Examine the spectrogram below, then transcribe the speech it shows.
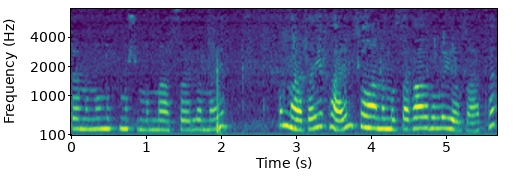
Demin unutmuşum bunları söylemeyi. Bunları da yıkayın. Soğanımız da kavruluyor zaten.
